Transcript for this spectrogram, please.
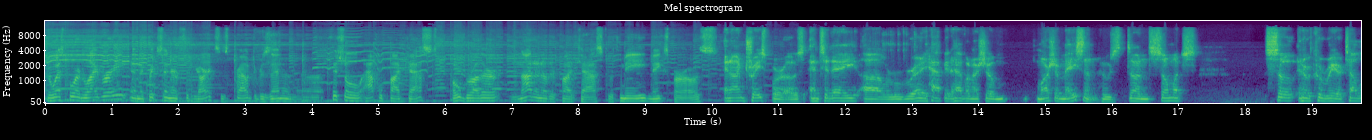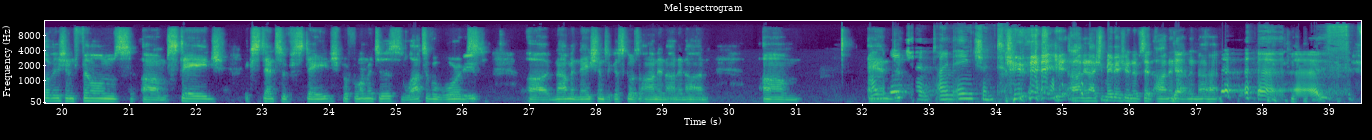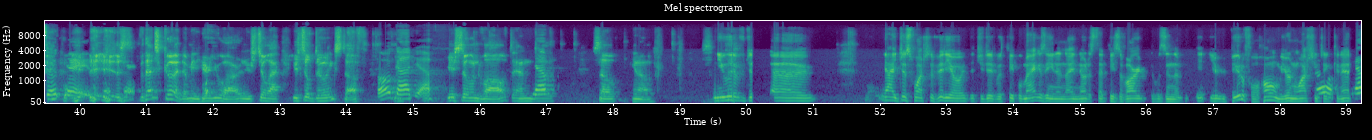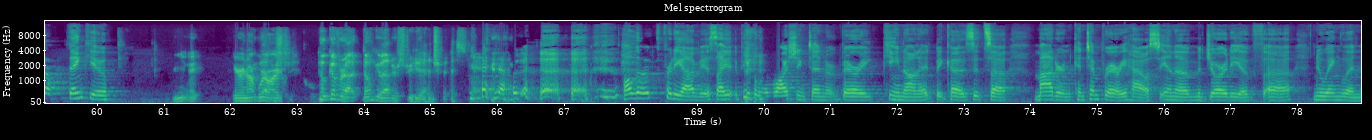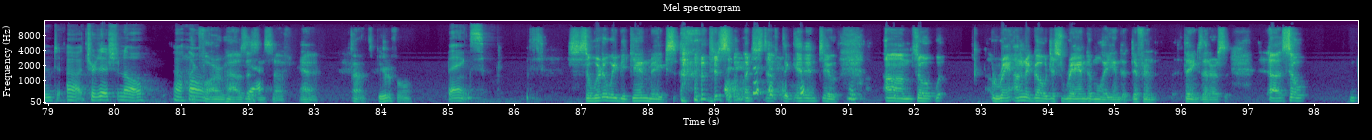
The Westport Library and the Quick Center for the Arts is proud to present an uh, official Apple podcast, Oh Brother, Not Another Podcast, with me, Miggs Burroughs. And I'm Trace Burroughs. And today uh, we're very happy to have on our show Marsha Mason, who's done so much so in her career television, films, um, stage, extensive stage performances, lots of awards, uh, nominations. It just goes on and on and on. Um, I'm ancient. I'm ancient. on and I should maybe I shouldn't have said on and on and on. it's okay. but that's good. I mean, here you are, and you're still at you're still doing stuff. Oh God, yeah. You're still involved, and yep. uh, so you know. You lived. Uh, yeah, I just watched the video that you did with People Magazine, and I noticed that piece of art that was in the your beautiful home. You're in Washington, oh, Connecticut. Yeah, thank you. You're an art. We're art. Don't give her out. Don't give out her street address. Although it's pretty obvious, I people in Washington are very keen on it because it's a modern, contemporary house in a majority of uh, New England uh, traditional like farmhouses yeah. and stuff. Yeah. Oh, it's beautiful. Thanks. So where do we begin, Miggs? There's so much stuff to get into. Um, so I'm going to go just randomly into different things that are. Uh, so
